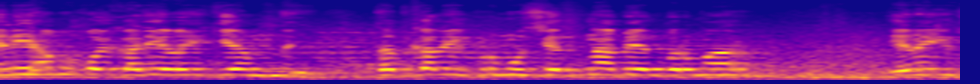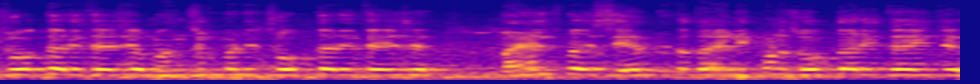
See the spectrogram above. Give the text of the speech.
એની સામે કોઈ કાર્યવાહી કેમ નહીં. તત્કાલીન પ્રમુખ ચેતનાબેન પરમાર, એની જવાબદારી થાય છે, મનસુખભાઈની જવાબદારી થાય છે, મહેશભાઈ શેરપેટ હતા એની પણ જવાબદારી થાય છે.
